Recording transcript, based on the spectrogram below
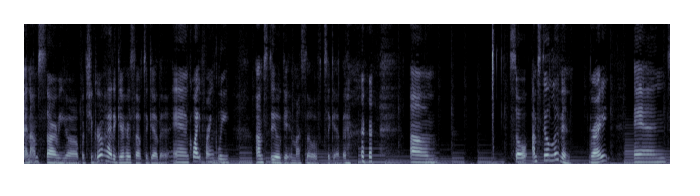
And I'm sorry, y'all, but your girl had to get herself together. And quite frankly, I'm still getting myself together. um so I'm still living, right? And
